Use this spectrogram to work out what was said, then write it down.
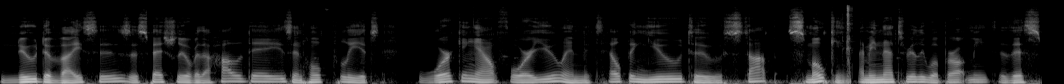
new devices, especially over the holidays, and hopefully it's working out for you and it's helping you to stop smoking. I mean, that's really what brought me to this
